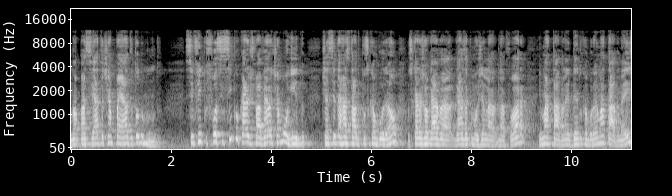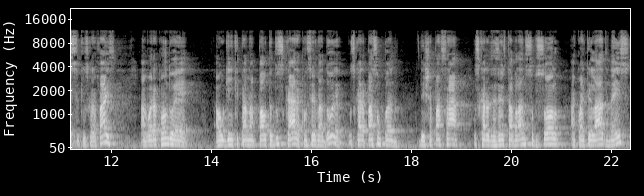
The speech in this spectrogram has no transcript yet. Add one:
numa passeata, tinha apanhado todo mundo. Se fosse cinco caras de favela, tinha morrido. tinha sido arrastado para os camburão, os caras jogavam gás lacrimogêneo lá, lá fora e matavam, né? Dentro do camburão e matavam, não é isso que os caras fazem? Agora, quando é alguém que está na pauta dos caras, conservadora, os caras passam um pano, deixa passar. Os caras do exército estavam lá no subsolo, aquartelado, não é isso?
